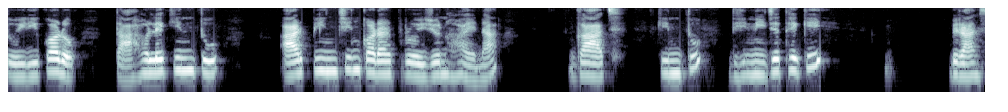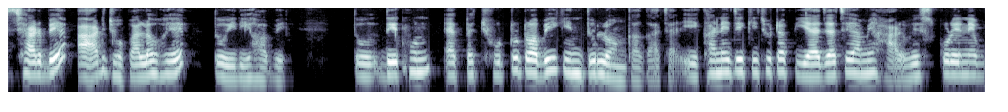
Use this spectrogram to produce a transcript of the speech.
তৈরি করো, তাহলে কিন্তু আর পিঞ্চিং করার প্রয়োজন হয় না। গাছ কিন্তু নিজে থেকেই ব্রাঞ্চ ছাড়বে আর ঝোপালো হয়ে তৈরি হবে। তো দেখুন, একটা ছোট টবেই কিন্তু লঙ্কা গাছ। আর এখানে যে কিছুটা পেঁয়াজ আছে আমি হারভেস্ট করে নেব।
